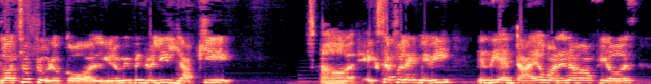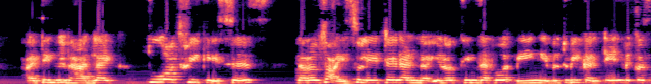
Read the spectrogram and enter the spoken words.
lots of protocol. You know, we've been really lucky, uh, except for like maybe in the entire one and a half years, I think we've had like two or three cases that are also isolated and, you know, things that were being able to be contained because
